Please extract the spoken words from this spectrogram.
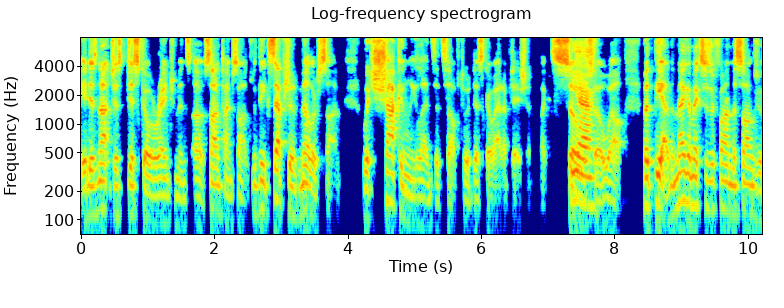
It is not just disco arrangements of Sondheim songs, with the exception of Miller's Son, which shockingly lends itself to a disco adaptation, like so Yeah. so well. But yeah, the mega mixes are fun. The songs are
